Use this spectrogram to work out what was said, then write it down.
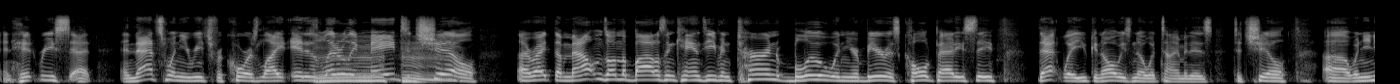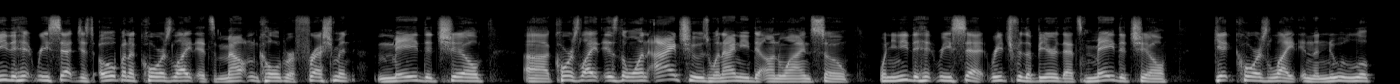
and hit reset. And that's when you reach for Coors Light. It is literally made to chill. All right. The mountains on the bottles and cans even turn blue when your beer is cold, Patty C, That way, you can always know what time it is to chill. Uh, when you need to hit reset, just open a Coors Light. It's mountain cold refreshment made to chill. Uh, Coors Light is the one I choose when I need to unwind. So when you need to hit reset, reach for the beer that's made to chill. Get Coors Light in the new look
